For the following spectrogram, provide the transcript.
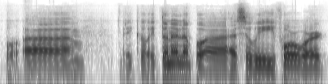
Opo. Um, ikaw, ito na lang po, ah, as a way forward,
